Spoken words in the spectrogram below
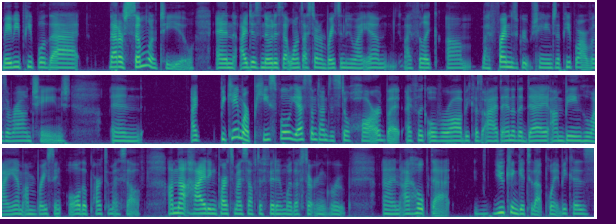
Maybe people that that are similar to you. And I just noticed that once I started embracing who I am, I feel like um, my friends group changed, the people I was around changed, and I became more peaceful. Yes, sometimes it's still hard, but I feel like overall, because I, at the end of the day, I'm being who I am. I'm embracing all the parts of myself. I'm not hiding parts of myself to fit in with a certain group. And I hope that you can get to that point because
